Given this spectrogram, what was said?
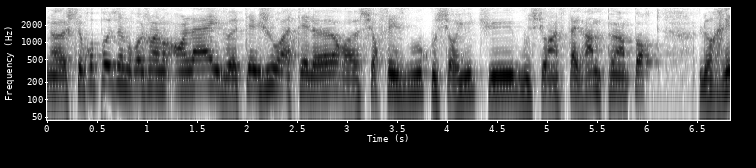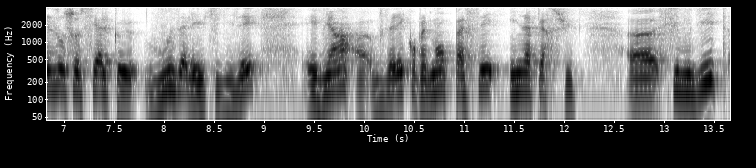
euh, je te propose de me rejoindre en live tel jour à telle heure euh, sur Facebook ou sur YouTube ou sur Instagram, peu importe le réseau social que vous allez utiliser, eh bien, vous allez complètement passer inaperçu. si vous dites,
